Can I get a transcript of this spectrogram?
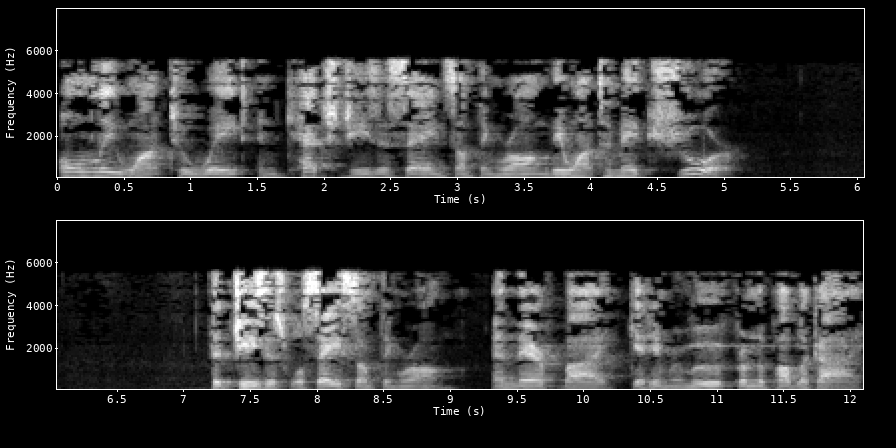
only want to wait and catch Jesus saying something wrong, they want to make sure that Jesus will say something wrong and thereby get him removed from the public eye.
